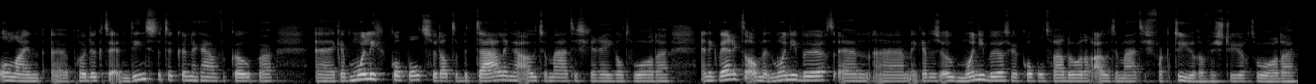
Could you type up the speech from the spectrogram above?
online uh, producten en diensten te kunnen gaan verkopen. Uh, ik heb Molly gekoppeld, zodat de betalingen automatisch geregeld worden. En ik werkte al met Moneybird en um, ik heb dus ook Moneybird gekoppeld, waardoor er automatisch facturen verstuurd worden.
